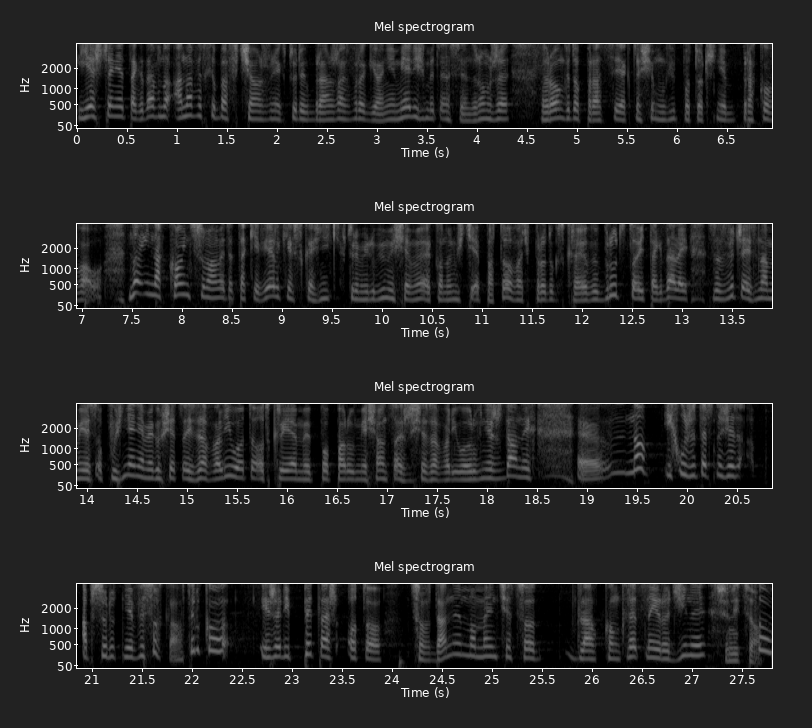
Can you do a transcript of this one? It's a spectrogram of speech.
jeszcze nie tak dawno, a nawet chyba wciąż w niektórych branżach w regionie mieliśmy ten syndrom, że rąk do pracy, jak to się mówi potocznie, brakowało. No i na końcu mamy te takie wielkie wskaźniki, którymi lubimy się my, ekonomiści, epatować, produkt krajowy brutto i tak dalej. Zazwyczaj znamy je z opóźnieniem, jak już się coś zawaliło, to odkryjemy po paru miesiącach, że się zawaliło również w danych. E, no, ich użyteczność jest absolutnie wysoka, tylko jeżeli pytasz o to, co w danym momencie, co dla konkretnej rodziny. Czyli co?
